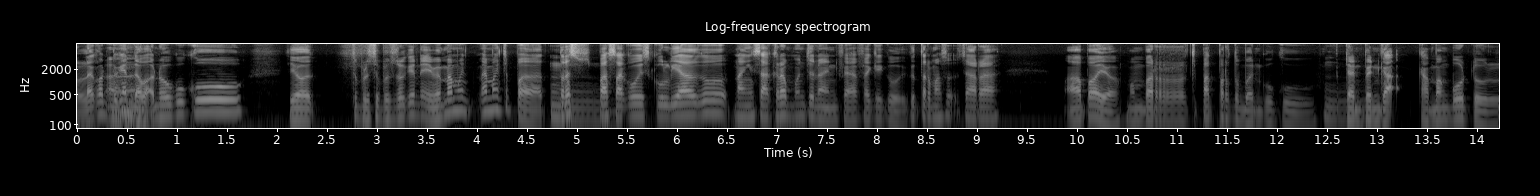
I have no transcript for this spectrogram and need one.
lho. Lek kon pengen ndawakno kuku ya sebelum-sebelum kene memang memang cepet. Terus pas aku wis kuliah aku nang Instagram muncul nang Fact iku. Iku termasuk cara apa ya mempercepat pertumbuhan kuku dan ben gak gampang bodol.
